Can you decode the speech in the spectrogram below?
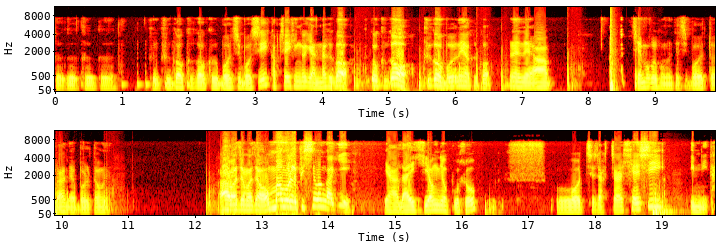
그, 그, 그, 그, 그, 그거, 그거, 그, 뭐지, 뭐지? 갑자기 생각이 안 나, 그거! 그거, 그거! 그거, 뭐네요, 그거. 네네, 아, 제목을 보면 되지. 뭐였더라? 내가 뭘 다운, 아, 맞아, 맞아. 엄마 몰래 PC방 가기! 야, 나의 기억력 보소. 어, 제작자 셋이입니다.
